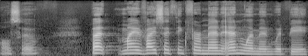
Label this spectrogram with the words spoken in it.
also. But my advice, I think, for men and women would be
